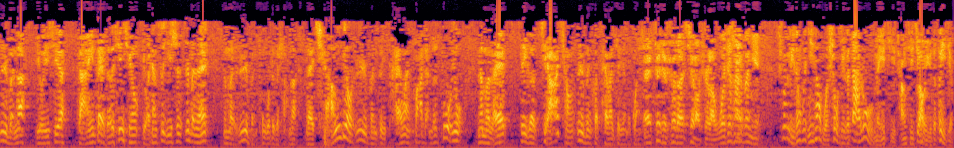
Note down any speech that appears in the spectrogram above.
日本呢，有一些感恩戴德的心情，表现自己是日本人。那么日本通过这个赏呢，来强调日本对台湾发展的作用，那么来这个加强日本和台湾之间的关系。哎，这就说到谢老师了，我就还问你，说李登辉，你像我受这个大陆媒体长期教育的背景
